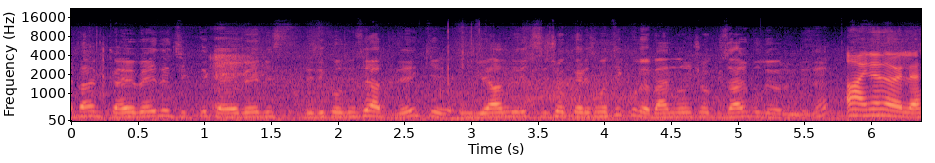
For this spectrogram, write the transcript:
Efendim Kaya Bey de çıktı. Kaya Bey biz dedikodunuzu yaptı dedik ki Hülya Hanım dedik sizi çok karizmatik buluyor. Ben de onu çok güzel buluyorum dedi. Aynen öyle.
